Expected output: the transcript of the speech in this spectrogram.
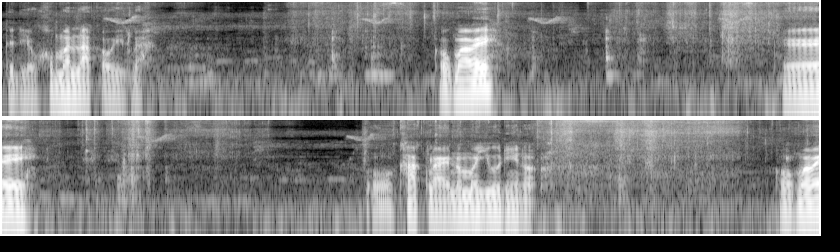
ก็เดี๋ยวเขามาลักเอาอีกละ ออกมาไหมเฮ้ย โอ้คักหลายนมาอยู่นี่เนาะ ออกมาไหม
